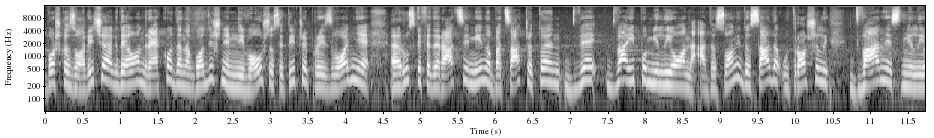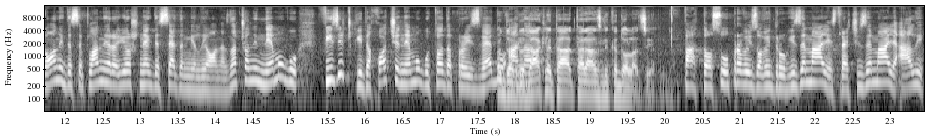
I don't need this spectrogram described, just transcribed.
Boška Zorića, gde je on rekao da na godišnjem nivou, što se tiče proizvodnje Ruske federacije minobacača, to je 2,5 miliona, a da su oni do sada utrošili 12 miliona i da se planira još negde 7 miliona. Znači, oni ne mogu fizički da hoće, ne mogu to da proizvedu. Pa dobro, dakle, ta, ta razlika dolazi onda? Pa to su upravo iz ovih drugih zemalja, iz trećih zemalja, ali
